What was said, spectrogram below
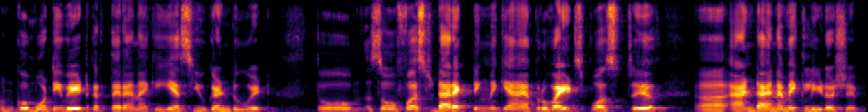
उनको मोटिवेट करते रहना है कि yes you can do it तो सो फ़र्स्ट डायरेक्टिंग में क्या है? Provides positive and dynamic leadership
